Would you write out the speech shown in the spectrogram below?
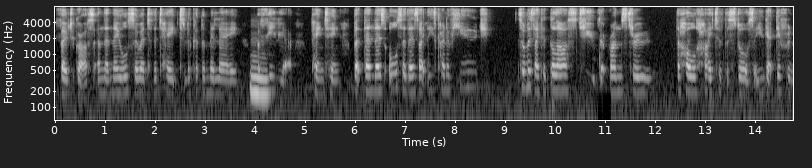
photographs. And then they also went to the Tate to look at the Millais Mm. Ophelia painting. But then there's also, there's like these kind of huge, it's almost like a glass tube that runs through the whole height of the store. So you get different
